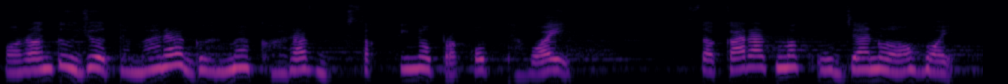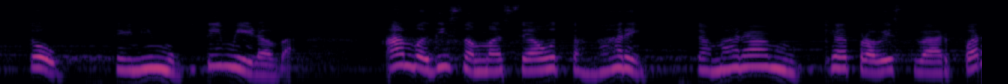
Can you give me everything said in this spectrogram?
પરંતુ જો તમારા ઘરમાં ખરાબ શક્તિનો પ્રકોપ હોય સકારાત્મક ઊર્જા ન હોય, તો તેની મુક્તિ મેળવવા. આ બધી સમસ્યાઓ તમારે તમારા મુખ્ય પ્રવેશ દ્વાર પર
